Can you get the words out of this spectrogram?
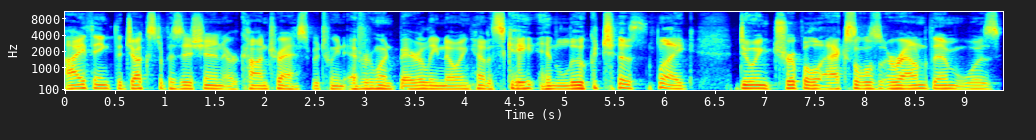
I think the juxtaposition or contrast between everyone barely knowing how to skate and Luke just like doing triple axles around them was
